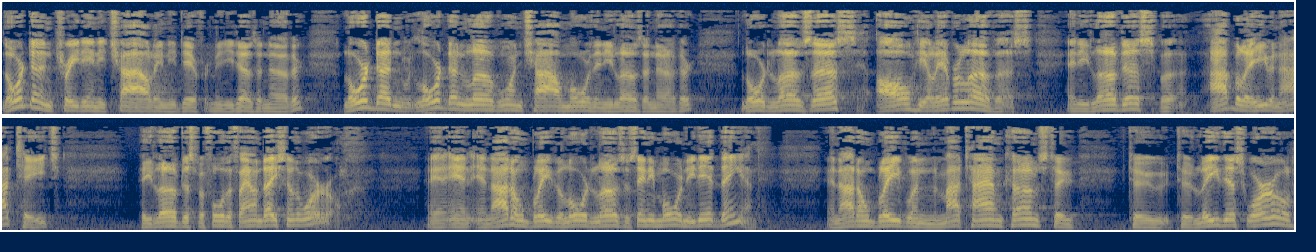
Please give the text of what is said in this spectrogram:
The Lord doesn't treat any child any different than he does another. Lord doesn't, Lord doesn't love one child more than he loves another. Lord loves us all he'll ever love us. And he loved us, but I believe and I teach, he loved us before the foundation of the world. And, and, and I don't believe the Lord loves us any more than he did then. And I don't believe when my time comes to to, to leave this world,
